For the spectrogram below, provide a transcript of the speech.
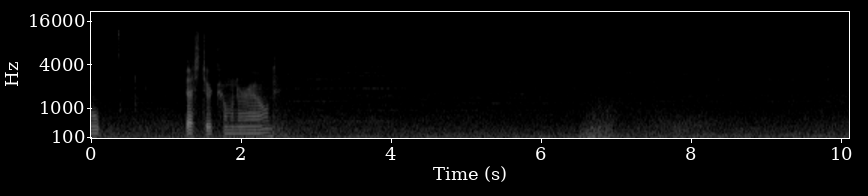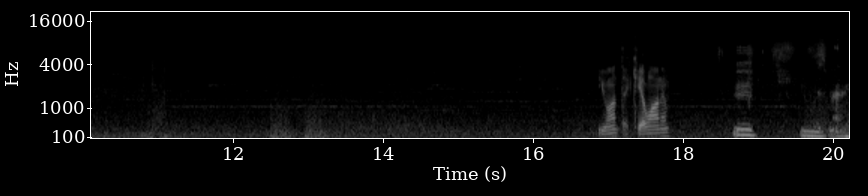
Oh, Bester coming around. You want the kill on him? It doesn't matter.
